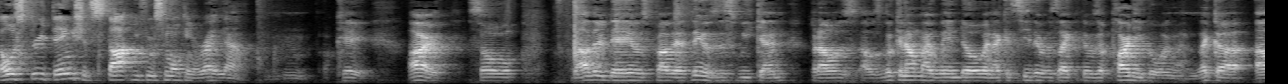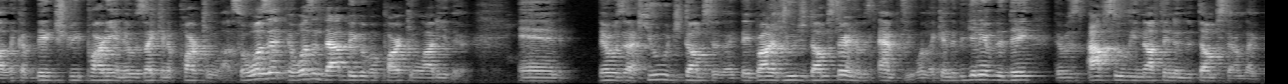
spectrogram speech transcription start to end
Those three things should stop you from smoking right now. Mm-hmm. Okay. All right. So the other day, it was probably I think it was this weekend, but I was I was looking out my window and I could see there was like there was a party going on, like a uh, like a big street party, and it was like in a parking lot. So it wasn't it wasn't that big of a parking lot either, and there was a huge dumpster. Like they brought a huge dumpster and it was empty. Well, like in the beginning of the day, there was absolutely nothing in the dumpster. I'm like,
